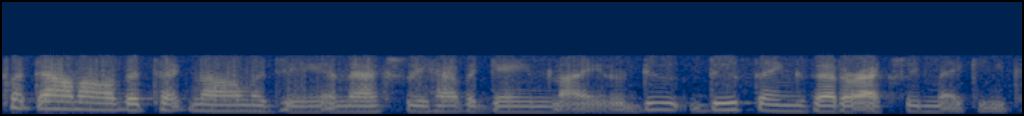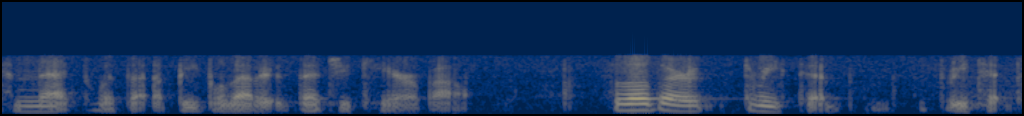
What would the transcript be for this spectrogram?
put down all the technology and actually have a game night or do do things that are actually making you connect with the people that are that you care about. So those are three tips. Three tips.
